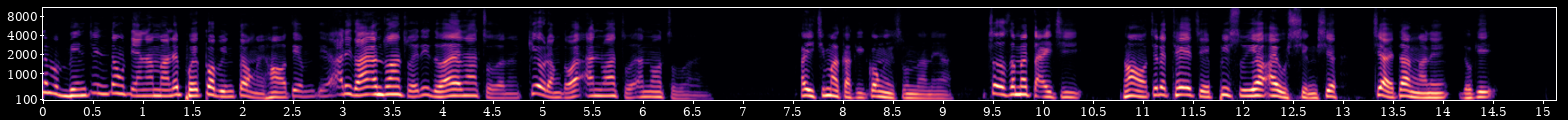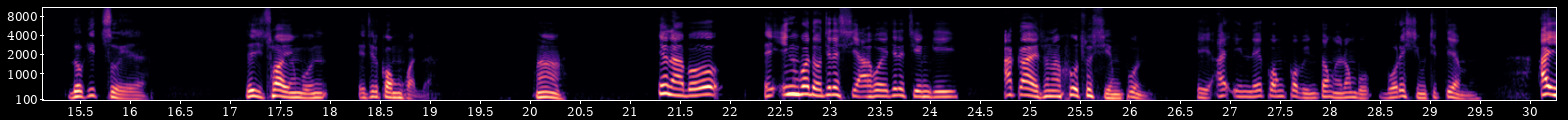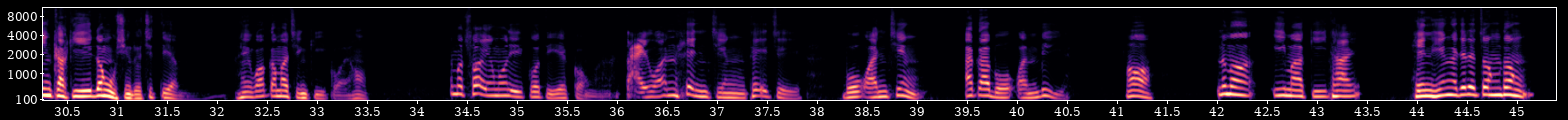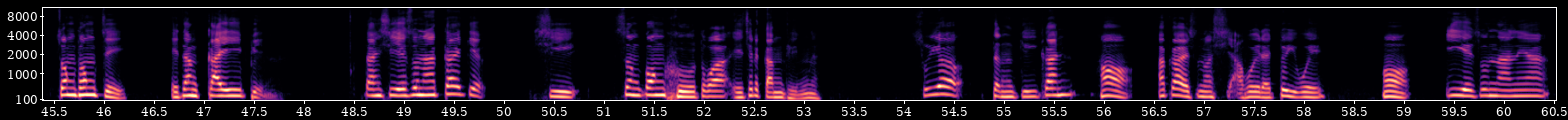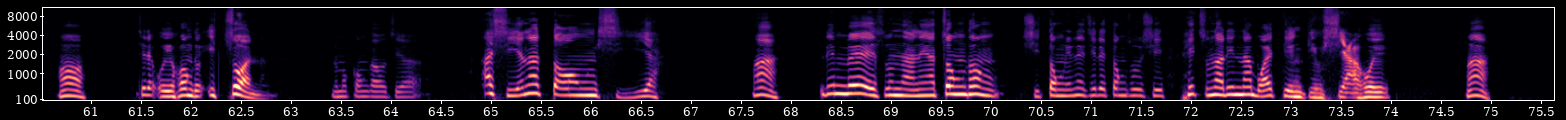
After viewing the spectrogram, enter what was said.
那么民进党定然嘛咧配国民党诶，吼对毋对？啊，你著爱安怎做，你著爱安怎做呢？叫人著爱安怎做，安怎做呢？啊，伊即马家己讲诶时阵安尼啊。做什物代志，吼，即个体制必须要爱有成色，才会当安尼落去落去做啊。这是蔡英文诶即个讲法啦，啊，因若无会引发到即个社会即个争议，啊，甲会阵付出成本，诶，啊，因咧讲国民党诶拢无无咧想即点，啊，因家己拢有想到即点，嘿，我感觉真奇怪吼。那么蔡英文伊搁伫咧讲啊，台湾宪政体制无完整。啊，甲无完美，吼。那么，伊嘛期待现行的即个总统总统制会当改变，但是，时阵改革是算讲浩大的即个工程呢，需要长期间，吼，啊，甲时阵社会来对话，吼，伊时阵安尼，吼，即个话锋就一转啊。那么讲到遮，啊，是安那当时啊，啊。恁要诶孙安尼，总统是当年诶即个党主席，迄阵啊，恁啊无爱征求社会啊，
